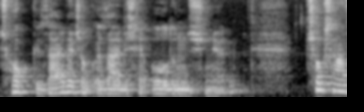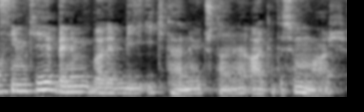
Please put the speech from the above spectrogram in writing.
çok güzel ve çok özel bir şey olduğunu düşünüyorum. Çok şanslıyım ki benim böyle bir iki tane, üç tane arkadaşım var.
